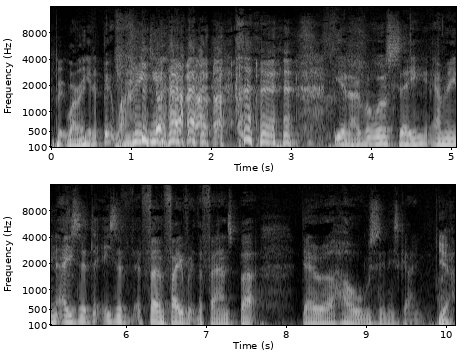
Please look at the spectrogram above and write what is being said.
a bit worrying. you know, a bit worrying. you know, but we'll see. I mean, he's a he's a firm favourite of the fans, but there are holes in his game. I Yeah.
